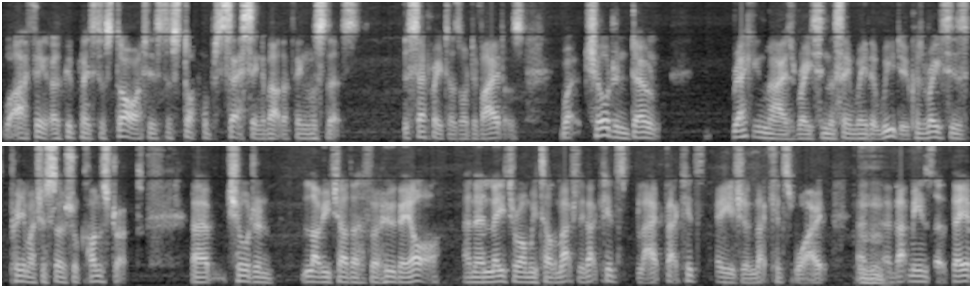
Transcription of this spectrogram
Well, I think a good place to start is to stop obsessing about the things that separate us or divide us. What children don't recognize race in the same way that we do, because race is pretty much a social construct. Uh, children love each other for who they are. And then later on, we tell them actually that kid's black, that kid's Asian, that kid's white, and, mm-hmm. and that means that they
